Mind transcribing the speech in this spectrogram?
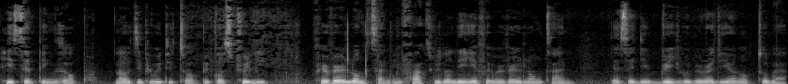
hasten things up. Now, people they talk because truly, for a very long time, in fact, we don't hear for a very long time. They said the bridge will be ready in October,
